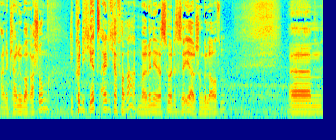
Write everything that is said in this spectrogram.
eine kleine Überraschung. Die könnte ich jetzt eigentlich ja verraten, weil wenn ihr das hört, ist es ja eher schon gelaufen. Ähm,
